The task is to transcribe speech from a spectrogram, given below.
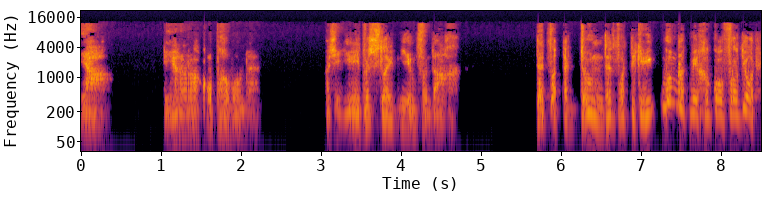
ja, die Here raak opgewonde. As jy hierdie besluit neem vandag, dit wat ek doen, dit wat ek in die oomblik mee gekonfronteer word,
